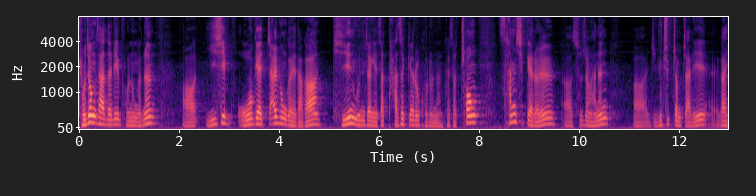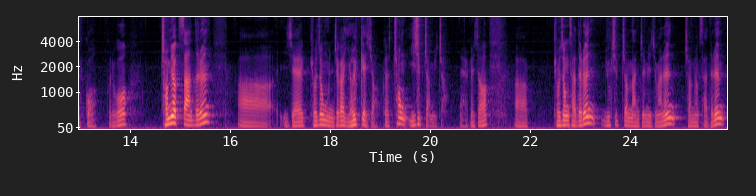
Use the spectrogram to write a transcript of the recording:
교정사들이 보는 거는 어, 25개 짧은 거에다가 긴 문장에서 다섯 개를 고르는 그래서 총 30개를 어, 수정하는 어, 60점짜리가 있고 그리고 점역사들은 어, 이제 교정 문제가 10개죠. 그래서 총 20점이죠. 네, 그래서 어, 교정사들은 60점 만점이지만은 점역사들은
